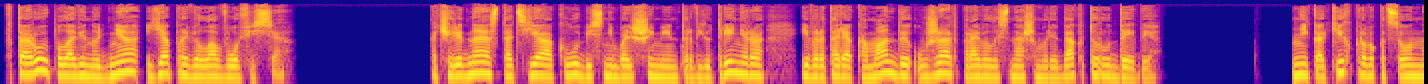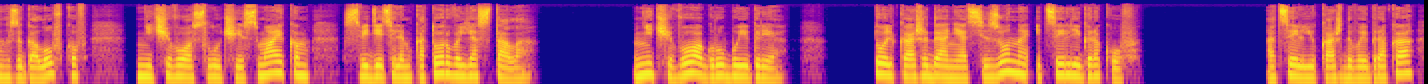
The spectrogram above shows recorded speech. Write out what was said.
Вторую половину дня я провела в офисе. Очередная статья о клубе с небольшими интервью тренера и вратаря команды уже отправилась нашему редактору Дебби. Никаких провокационных заголовков, ничего о случае с Майком, свидетелем которого я стала. Ничего о грубой игре. Только ожидания от сезона и цели игроков. А целью каждого игрока —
